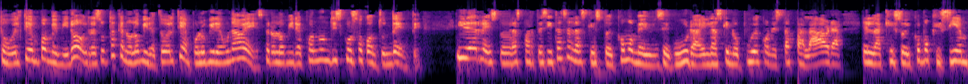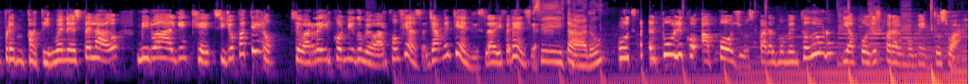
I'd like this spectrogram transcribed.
todo el tiempo me miró y resulta que no lo miré todo el tiempo, lo miré una vez, pero lo miré con un discurso contundente. Y de resto, de las partecitas en las que estoy como medio insegura, en las que no pude con esta palabra, en la que soy como que siempre patino en este lado, miro a alguien que si yo patino, se va a reír conmigo y me va a dar confianza. ¿Ya me entiendes la diferencia? Sí, O sea, claro. Busca el público apoyos para el momento duro y apoyos para el momento suave.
